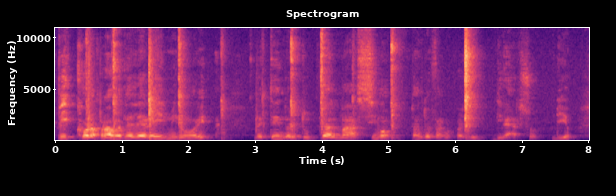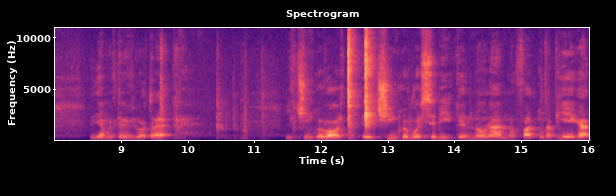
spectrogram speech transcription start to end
piccola prova delle rail minori mettendole tutte al massimo tanto per fare qualcosa di diverso Dio vediamo il 3,3 il 5 volt e il 5 USB che non hanno fatto una piega.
